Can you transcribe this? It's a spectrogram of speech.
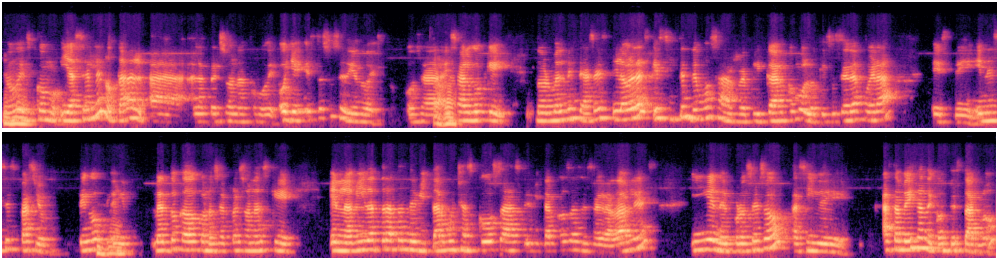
¿no? Es como, y hacerle notar a, a, la persona como de, oye, está sucediendo esto. O sea, es algo que normalmente haces. Y la verdad es que sí tendemos a replicar como lo que sucede afuera este, en ese espacio. Tengo, eh, me han tocado conocer personas que en la vida tratan de evitar muchas cosas, de evitar cosas desagradables y en el proceso así de, hasta me dejan de contestar, ¿no?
